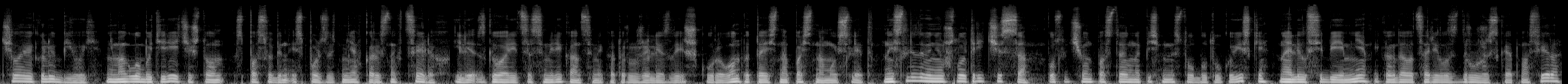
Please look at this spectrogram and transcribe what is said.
человеколюбивый. Не могло быть и речи, что он способен использовать меня в корыстных целях или сговориться с американцами, которые уже лезли из шкуры вон, пытаясь напасть на мой след. На исследование ушло три часа, после чего он поставил на письменный стол бутылку виски, налил себе и мне, и когда воцарилась дружеская атмосфера,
